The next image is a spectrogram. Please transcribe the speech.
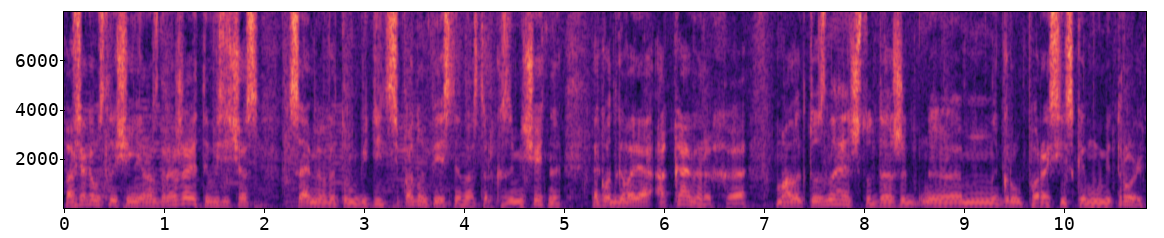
Во всяком случае, не раздражает, и вы сейчас сами в этом убедитесь. И потом песня настолько замечательная. Так вот, говоря о каверах, э, мало кто знает, что даже э, м, группа российская «Мумитроль»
